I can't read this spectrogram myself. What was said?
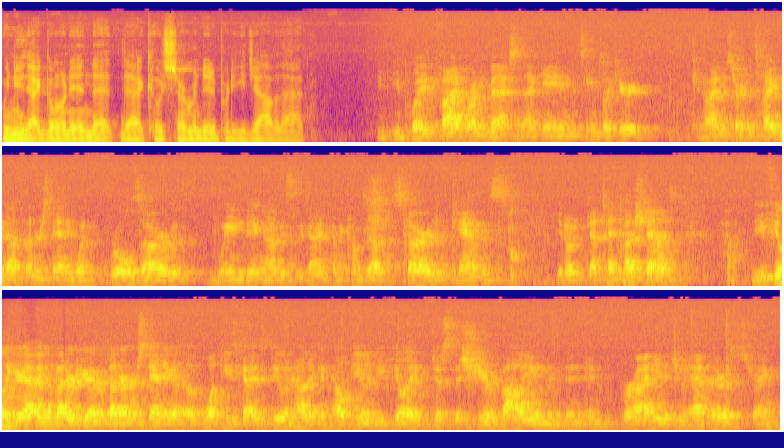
we knew that going in that that Coach Sirmon did a pretty good job of that. You- played five running backs in that game, it seems like you're kind of starting to tighten up, understanding what roles are, with Wayne being obviously the guy who kind of comes out to start, and Cam is, you know, got 10 touchdowns. Do you feel like you're having a better, you have a better understanding of- what these guys do and how they can help you? And do you feel like just the sheer volume and, and and variety that you have there is a strength?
